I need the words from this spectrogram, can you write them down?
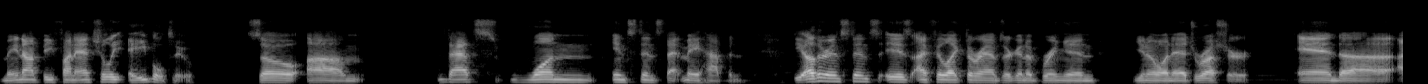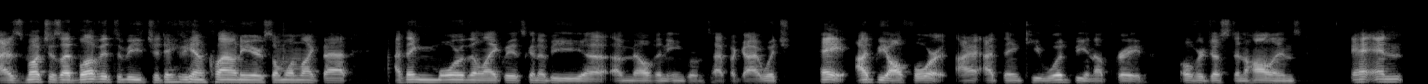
may not be financially able to. So um, that's one instance that may happen. The other instance is I feel like the Rams are going to bring in, you know, an edge rusher. And uh, as much as I'd love it to be Jadeveon Clowney or someone like that, I think more than likely it's going to be a, a, Melvin Ingram type of guy, which, hey, I'd be all for it. I, I think he would be an upgrade over Justin Hollins. And,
